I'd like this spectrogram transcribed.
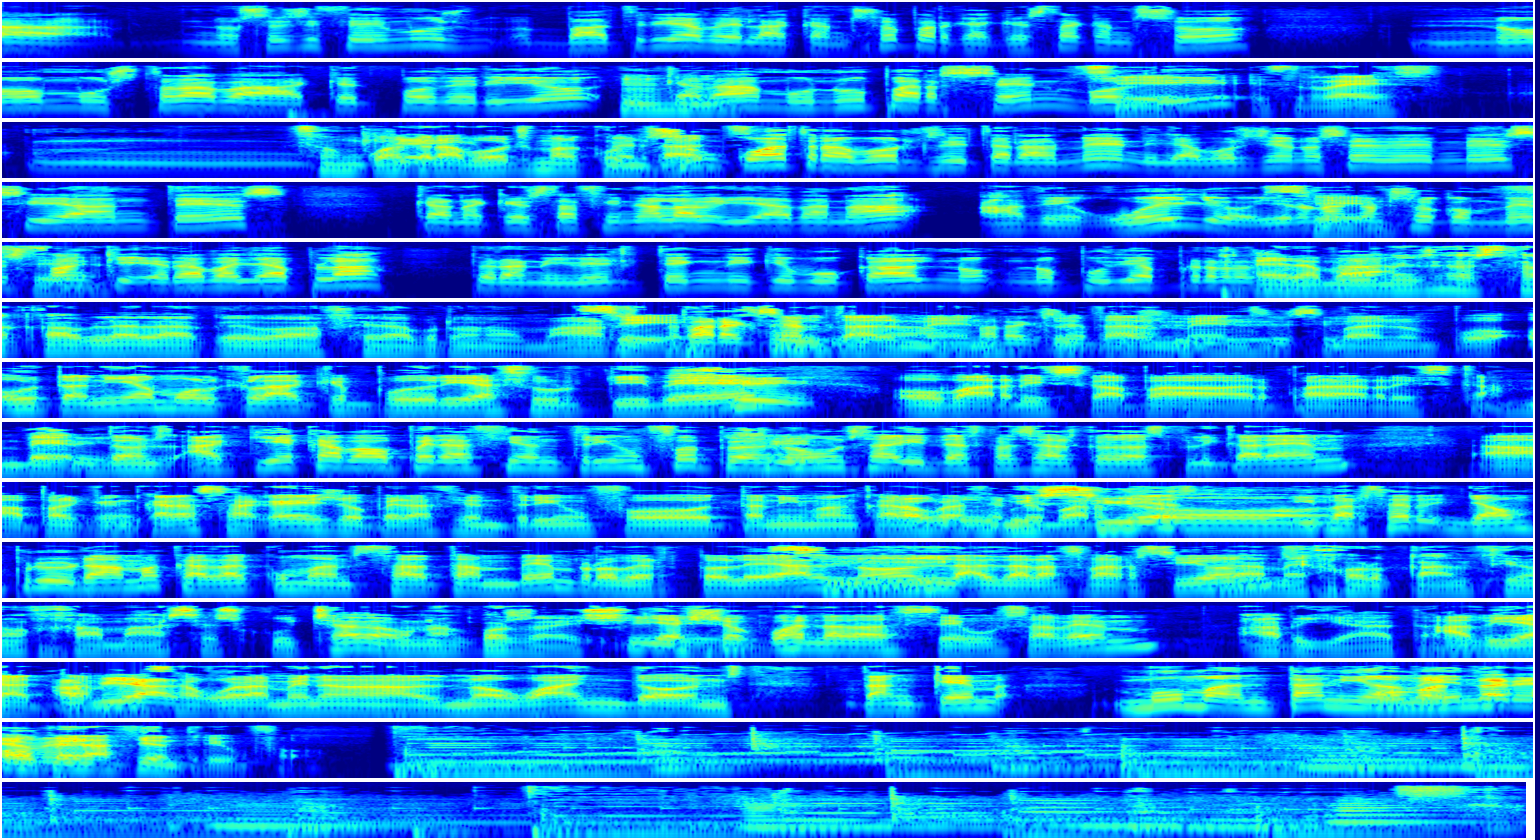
no sé si Famous va triar bé la cançó, perquè aquesta cançó no mostrava aquest poderío i Mhm. quedar amb un 1% vol sí, dir... és res. Mm, Són quatre vots mal comptats. Són quatre vots, literalment. Llavors jo no sé ben bé si ha entès que en aquesta final havia d'anar a de huello. I era Sí, una cançó com més sí. funky. Era ballable, però a nivell tècnic i vocal no, no podia presentar... Era molt més destacable la que va fer de Bruno Mars. Sí, per exemple, totalment, per exemple, totalment. sí, sí, sí. Bueno, o o tenia molt clar que podria sortir bé Sí. o va arriscar per, per arriscar. Bé, Sí. doncs aquí acaba Operació Triunfo, però Sí. no un seguit d'especials que us explicarem, uh, perquè encara segueix Operació Triunfo, tenim encara Operació Triunfo i per cert, hi ha un programa que ha de començar també amb Roberto Leal, Sí. no? El de les versions. La mejor canción jamás escuchada, una cosa així. I això quan ha de ser, ho sabem? Aviat, aviat. Aviat, també, Aviat. segurament en el nou any, doncs, tanquem momentàniament, Momentàniament. Operació Triunfo.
